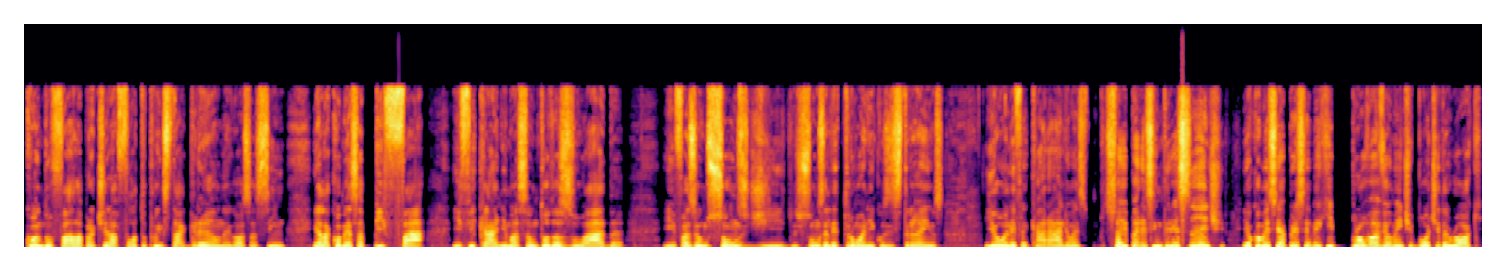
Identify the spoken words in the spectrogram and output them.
quando fala para tirar foto pro Instagram, um negócio assim, e ela começa a pifar e ficar a animação toda zoada e fazer uns sons de sons eletrônicos estranhos. E eu olhei e falei, caralho, mas isso aí parece interessante. E eu comecei a perceber que provavelmente Bot The Rock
